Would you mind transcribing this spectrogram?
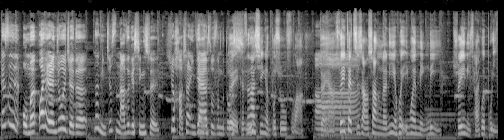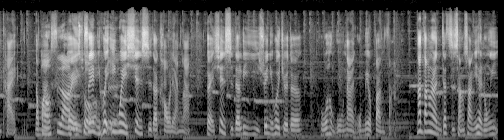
但是我们外人就会觉得，那你就是拿这个薪水，就好像一定要做这么多对，可是他心很不舒服啊，对啊，所以在职场上呢，你也会因为名利，所以你才会不离开，懂吗？哦，是啊，对，所以你会因为现实的考量啦，对现实的利益，所以你会觉得我很无奈，我没有办法。那当然，你在职场上也很容易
